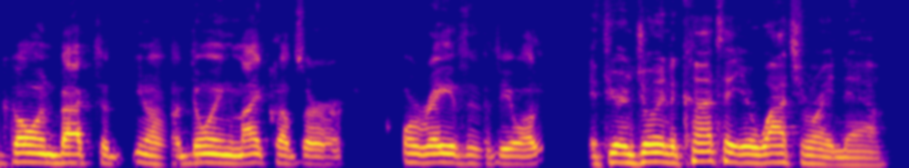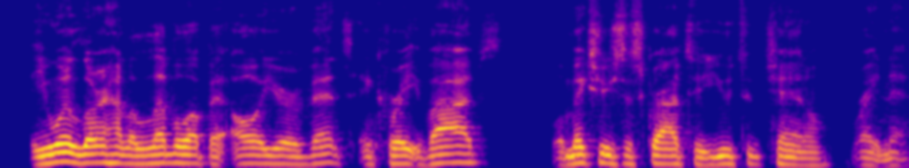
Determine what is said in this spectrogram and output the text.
going back to you know doing nightclubs or or raves if you will. If you're enjoying the content you're watching right now and you want to learn how to level up at all your events and create vibes, well, make sure you subscribe to the YouTube channel right now.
